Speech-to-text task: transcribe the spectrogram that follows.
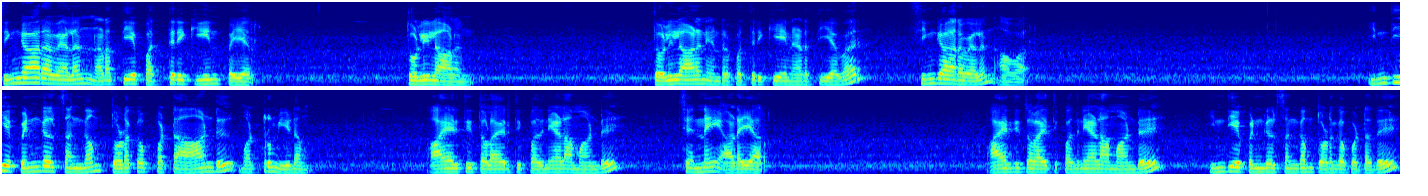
சிங்காரவேலன் நடத்திய பத்திரிகையின் பெயர் தொழிலாளன். தொழிலாளன் என்ற பத்திரிகையை நடத்தியவர் சிங்காரவேலன் ஆவார். இந்திய பெண்கள் சங்கம் தொடக்கப்பட்ட ஆண்டு மற்றும் இடம். ஆயிரத்தி தொள்ளாயிரத்தி பதினேழாம் ஆண்டு சென்னை அடையார். ஆயிரத்தி தொள்ளாயிரத்தி பதினேழாம் ஆண்டு இந்திய பெண்கள் சங்கம் தொடங்கப்பட்டது.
